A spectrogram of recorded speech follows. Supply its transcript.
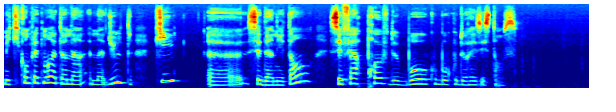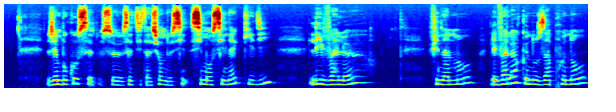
mais qui complètement est un, adulte qui, euh, ces derniers temps, sait faire preuve de beaucoup, beaucoup de résistance. J'aime beaucoup cette, citation de Simon Sinek qui dit Les valeurs, finalement, les valeurs que nous apprenons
